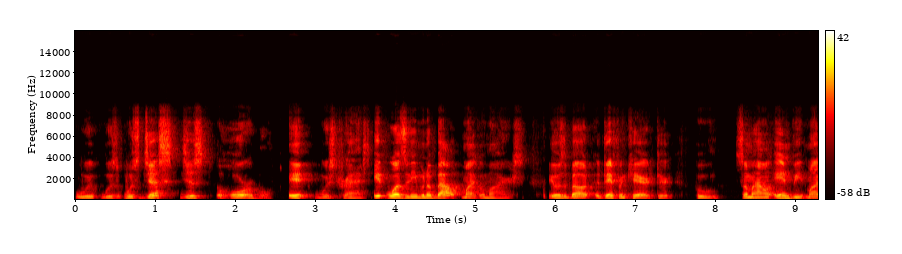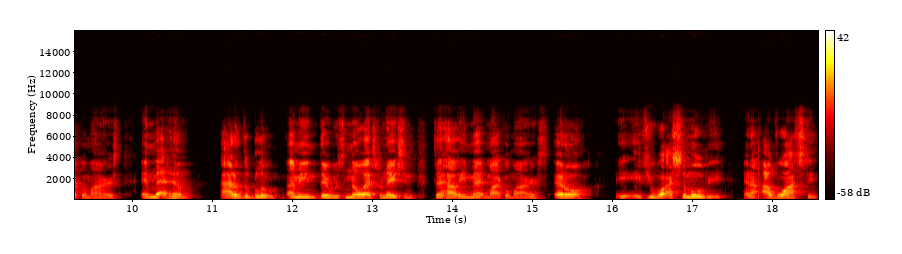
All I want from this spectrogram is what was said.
w- was was just just horrible. It was trash. It wasn't even about Michael Myers. It was about a different character who somehow envied Michael Myers and met him out of the blue. I mean, there was no explanation to how he met Michael Myers at all. If you watch the movie, and I, I've watched it,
